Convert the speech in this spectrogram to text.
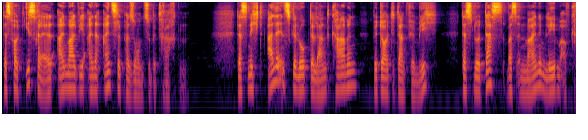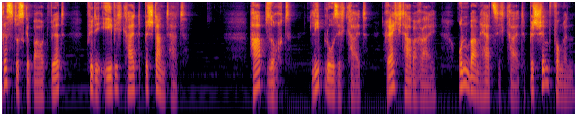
das Volk Israel einmal wie eine Einzelperson zu betrachten. Dass nicht alle ins gelobte Land kamen, bedeutet dann für mich, dass nur das, was in meinem Leben auf Christus gebaut wird, für die Ewigkeit Bestand hat. Habsucht, Lieblosigkeit, Rechthaberei, Unbarmherzigkeit, Beschimpfungen,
